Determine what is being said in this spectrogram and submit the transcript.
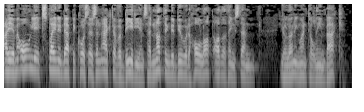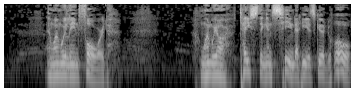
I am only explaining that because there's an act of obedience. Had nothing to do with a whole lot other things than you're learning when to lean back and when we lean forward. When we are tasting and seeing that He is good. Whoa.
